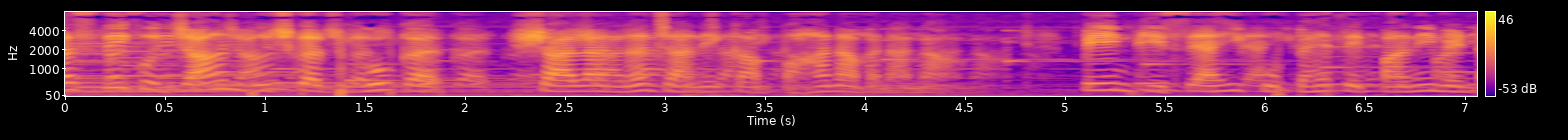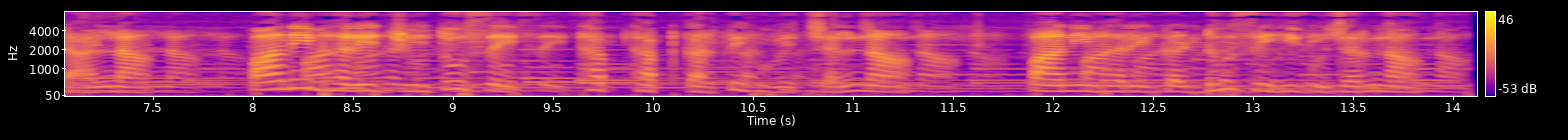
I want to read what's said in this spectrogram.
बस्ती को जानबूझकर भिगोकर शाला न जाने का बहाना बनाना, पेन की स्याही को बहते पानी में डालना पानी भरे जूतों से थप थप करते हुए चलना, पानी भरे गड्ढों से ही गुजरना,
